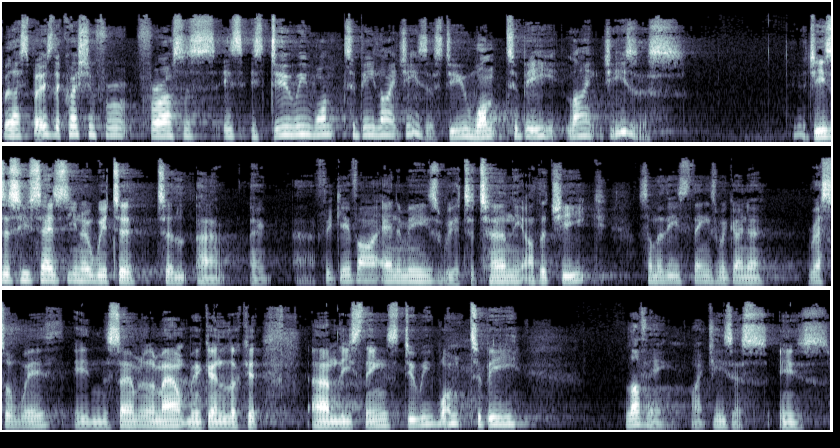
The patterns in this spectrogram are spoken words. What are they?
But I suppose the question for, for us is, is, is do we want to be like Jesus? Do you want to be like Jesus? Jesus, who says, you know, we're to, to uh, uh, uh, forgive our enemies, we're to turn the other cheek. Some of these things we're going to wrestle with in the Sermon on the Mount. We're going to look at um, these things. Do we want to be loving like Jesus is?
